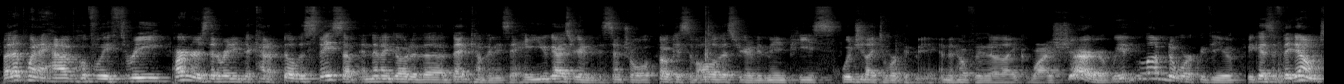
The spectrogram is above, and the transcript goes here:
by that point, I have hopefully three partners that are ready to kind of fill the space up. And then I go to the bed company and say, hey, you guys are going to be the central focus of all of this. You're going to be the main piece. Would you like to work with me? And then hopefully they're like, why, sure, we'd love to work with you. Because if they don't,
